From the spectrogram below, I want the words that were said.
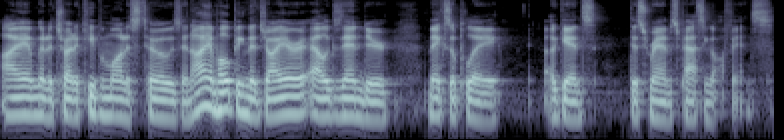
I am going to try to keep him on his toes, and I am hoping that Jaire Alexander makes a play against this Rams passing offense.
